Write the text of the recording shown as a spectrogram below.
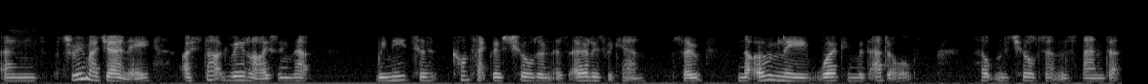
And through my journey, I started realizing that we need to contact those children as early as we can. So not only working with adults, helping the children understand that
